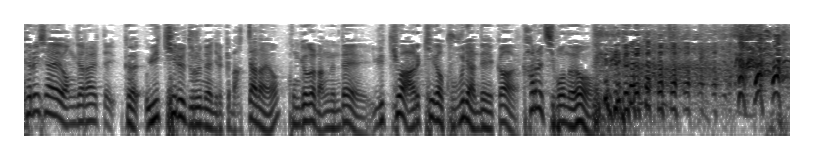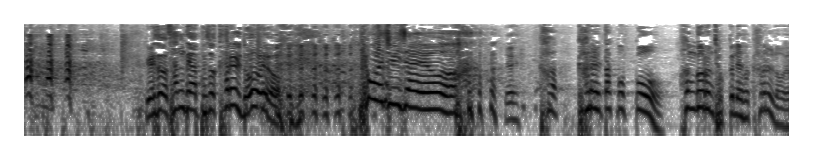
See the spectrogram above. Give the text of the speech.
페르시아의 왕자를 할 때 그 위키를 누르면 이렇게 막잖아요. 공격을 막는데 위키와 아르키가 구분이 안 되니까 칼을 집어넣어요. 그래서 상대 앞에서 칼을 넣어요. 평화주의자예요. 네, 칼, 칼을 딱 뽑고 한 걸음 접근해서 칼을 넣어요.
